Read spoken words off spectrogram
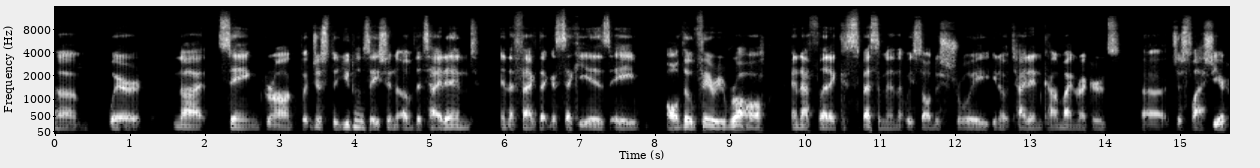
um, where not saying Gronk, but just the utilization of the tight end and the fact that Gesicki is a although very raw an athletic specimen that we saw destroy, you know, tight end combine records uh, just last year.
